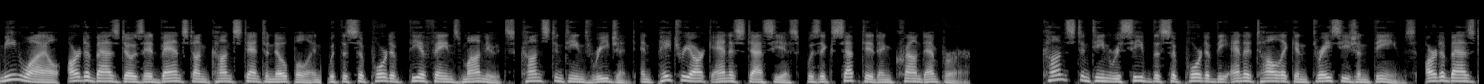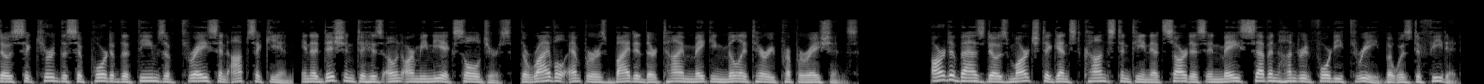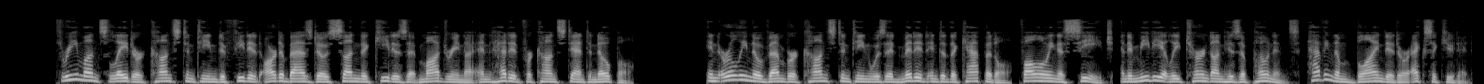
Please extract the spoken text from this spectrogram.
Meanwhile, Artabasdos advanced on Constantinople and, with the support of Theophanes Monotes Constantine's regent and Patriarch Anastasius, was accepted and crowned emperor. Constantine received the support of the Anatolic and Thracian themes. Artabasdos secured the support of the themes of Thrace and Opsikion. In addition to his own Armeniac soldiers, the rival emperors bided their time making military preparations. Artabasdos marched against Constantine at Sardis in May 743 but was defeated. Three months later Constantine defeated Artabazdo's son Nikitas at Modrine and headed for Constantinople. In early November Constantine was admitted into the capital, following a siege, and immediately turned on his opponents, having them blinded or executed.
